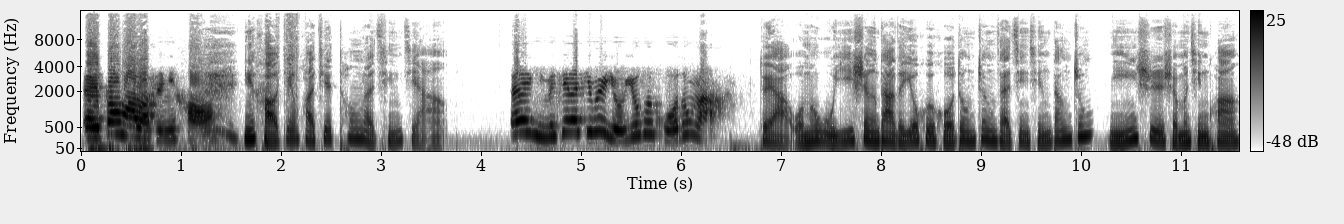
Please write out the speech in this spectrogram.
哎，芳华老师，你好。你好，电话接通了，请讲。哎，你们现在是不是有优惠活动了？对啊，我们五一盛大的优惠活动正在进行当中。您是什么情况？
